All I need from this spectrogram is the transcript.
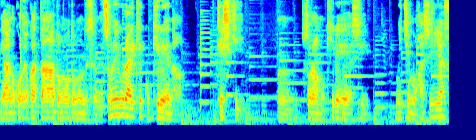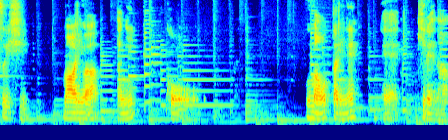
いや、あの頃良かったなと思うと思うんですよね。それぐらい結構綺麗な景色、うん、空も綺麗やし、道も走りやすいし、周りは何？こう、馬おったりね、えー、綺麗な、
